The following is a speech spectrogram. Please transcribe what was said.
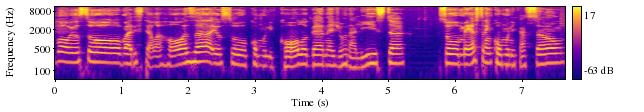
Bom, eu sou Maristela Rosa, eu sou comunicóloga, né, jornalista, sou mestra em comunicação,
